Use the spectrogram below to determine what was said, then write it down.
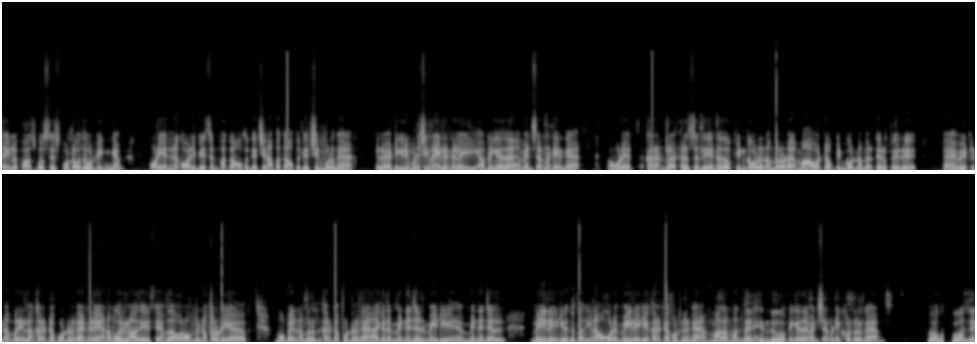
சைட்ல பாஸ்போர்ட் சைஸ் போட்டோ வந்து ஒட்டிக்கங்க. உங்களுடைய என்ன குவாலிஃபிகேஷன் பத்தாம் வகுப்பு தேர்ச்சினா பத்தாம் வகுப்பு தேர்ச்சின்னு போடுங்க. இல்ல டிகிரி முடிச்சீங்கன்னா இளநிலை அப்படிங்கறத மென்ஷன் பண்ணிருங்க. உங்களுடைய கரண்ட்ல அட்ரஸ் வந்து என்னதோ? பின்கோடு நம்பரோட மாவட்டம் பின்கோடு நம்பர் தெருப்பேரு வீட்டு நம்பர் எல்லாம் கரெக்டாக போட்டுருங்க. நிலையான முகரிலும் அதே சேம் தான் வரும். விண்ணப்பருடைய மொபைல் நம்பர் வந்து கரெக்டாக போட்டுருங்க. அதுக்கடுத்து மின்னஞ்சல் மெய்டி மின்னஞ்சல் மெயில் ஐடி வந்து பார்த்தீங்கன்னா உங்களோட மெயில் ஐடியை கரெக்டாக கொடுத்துருங்க. மதம் வந்து ஹிந்து அப்படிங்கிறத மென்ஷன் பண்ணி கொடுத்துருங்க. வகுப்பு வந்து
